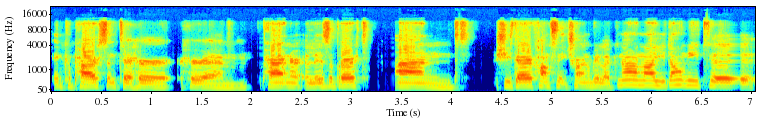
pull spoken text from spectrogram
in comparison to her her um partner Elizabeth and she's there constantly trying to be like no no you don't need to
